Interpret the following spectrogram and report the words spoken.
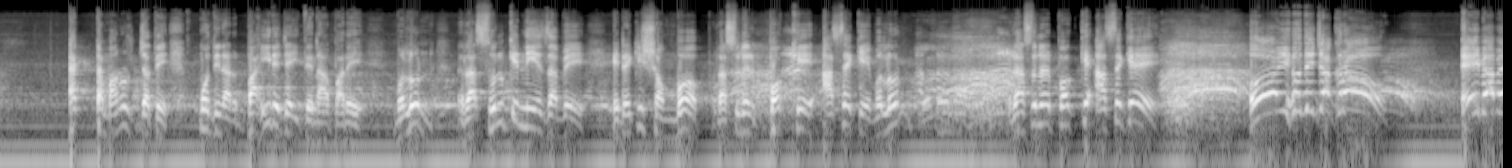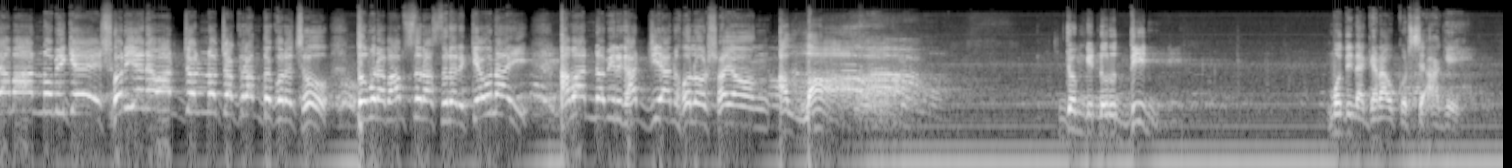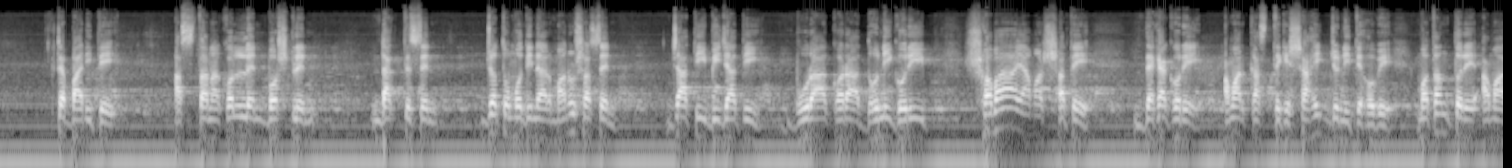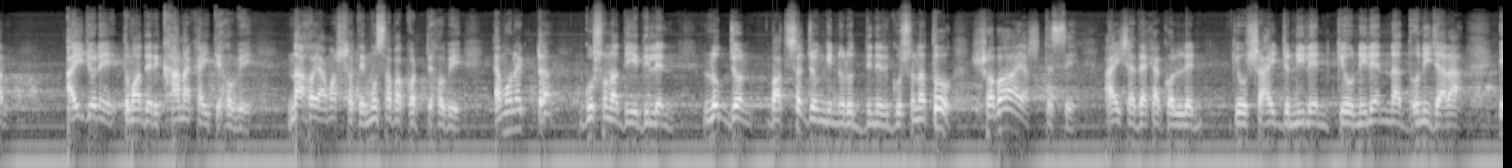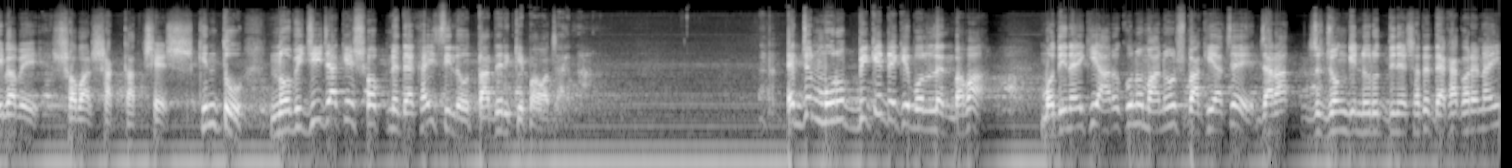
মানুষ যাতে মদিনার বাহিরে যাইতে না পারে। বলুন, রাসূলকে নিয়ে যাবে, এটা কি সম্ভব? রাসূলের পক্ষে আছে কে? বলুন। রাসূলের পক্ষে আছে কে? ও ইহুদি চক্র, এইভাবে আমার নবীকে সরিয়ে নেওয়ার জন্য চক্রান্ত করেছ। তোমরা ভাবছ রাসূলের কেউ নাই? আমার নবীর গার্জিয়ান হলো স্বয়ং আল্লাহ। জঙ্গি নুরুদ্দিন মদিনা ঘেরাও করছে আগে। একটা বাড়িতে আস্তানা করলেন, বসলেন, ডাকতেছেন, যত মদিনার মানুষ আছেন, জাতি বিজাতি, বুড়া করা ধনী, গরিব, সবাই আমার সাথে দেখা করে আমার কাছ থেকে সাহায্য নিতে হবে। মতান্তরে আমার আয়োজনে তোমাদের খানা খাইতে হবে। না হয় আমার সাথে মুসাফা করতে হবে। এমন একটা ঘোষণা দিয়ে দিলেন। লোকজন, বাদশাহ জঙ্গি নুরুদ্দিনের ঘোষণা তো সবাই আসতেছে। আয়সা দেখা করলেন কেউ সাহায্য নিলেন, কেউ নিলেন না, ধনী যারা, এভাবে সবার সাক্ষাৎ শেষ। কিন্তু নবীজি যাকে স্বপ্নে দেখাইছিল, তাদেরকে পাওয়া যায় না। একজন মুরব্বীকে ডেকে বললেন, বাবা, মদিনায় কি আরও কোনো মানুষ বাকি আছে যারা জঙ্গি নুরুদ্দিনের সাথে দেখা করে নাই?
